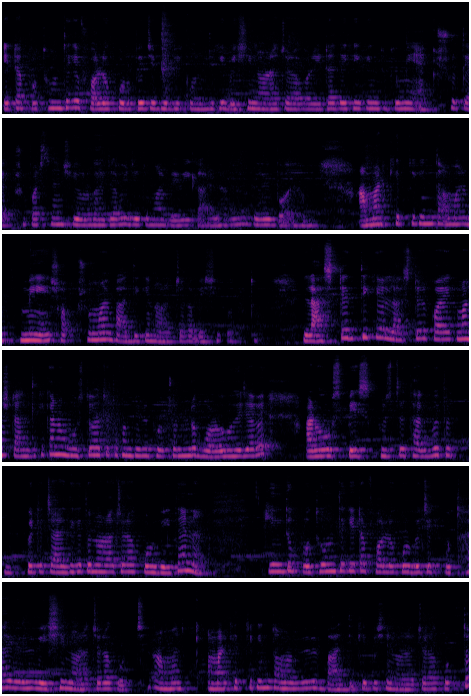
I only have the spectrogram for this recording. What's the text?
এটা প্রথম থেকে ফলো করবে যে বেবি কোন দিকে বেশি নড়াচড়া করে। এটা দেখে কিন্তু তুমি একশোতে একশো পার্সেন্ট শিওর হয়ে যাবে যে তোমার বেবি গার্ল হবে না বেবি বয় হবে। আমার ক্ষেত্রে কিন্তু আমার মেয়ে সবসময় বাদিকে নড়াচড়া বেশি করতো। লাস্টের দিকে, লাস্টের কয়েক মাস ডান দিকে কেন বুঝতে পারছ? তখন বেবি প্রচণ্ড বড় হয়ে যাবে, আর ও স্পেস খুঁজতে থাকবে, তো পেটে চারিদিকে তো নড়াচড়া করবেই, তাই না? কিন্তু প্রথম থেকে এটা ফলো করবে যে কোথায় বেবি বেশি নড়াচড়া করছে। আমার আমার ক্ষেত্রে কিন্তু আমার বেবি বাদিকে বেশি নড়াচড়া করতো।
